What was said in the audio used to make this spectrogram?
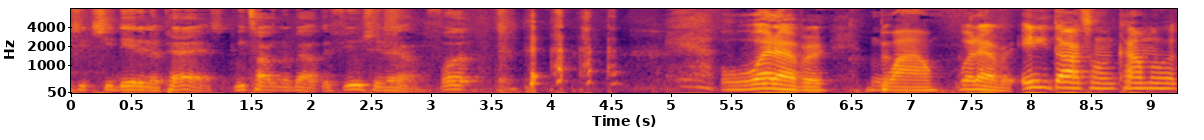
she, she did in the past. We talking about the future now. Fuck. Whatever, Wow. whatever. Any thoughts on Kamala?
